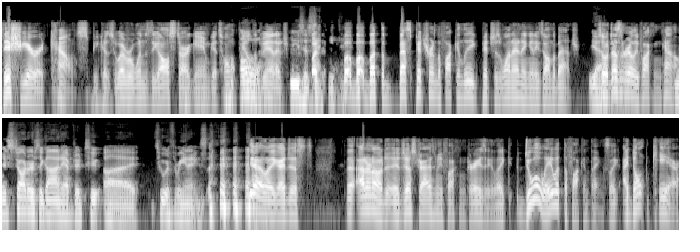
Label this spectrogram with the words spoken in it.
This year it counts because whoever wins the All Star game gets home field Oh, advantage. Jesus, but- I hate that. But but but the best pitcher in the fucking league pitches one inning and he's on the bench. yeah. So it doesn't really fucking count. the starters are gone after two uh two or three innings. yeah, like I just I don't know, it just drives me fucking crazy. Like do away with the fucking things. Like I don't care,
